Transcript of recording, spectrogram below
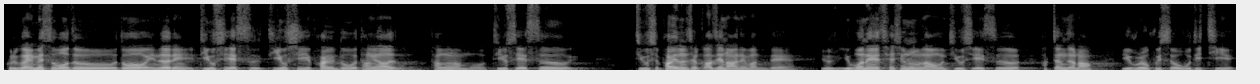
그리고 MS Word도 옛날에 DOCX, DOC 파일도 당연한 당연한 뭐 DOCX, DOC 파일은 제가까지는 안 해봤는데 요- 이번에 최신으로 나온 DOCX 확장자나 LibreOffice ODT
